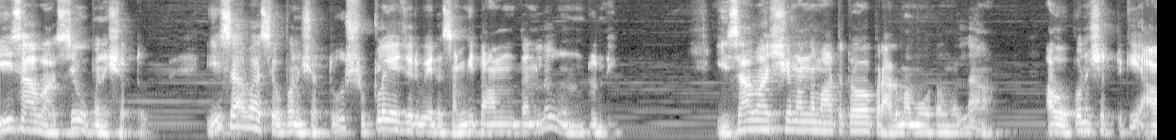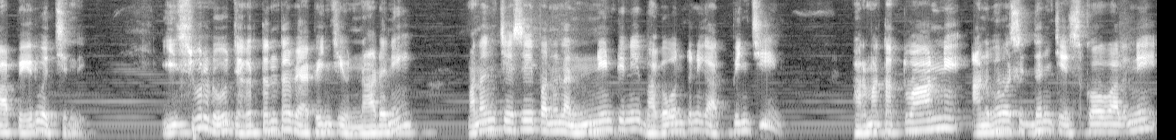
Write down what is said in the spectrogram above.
ఈశావాస్య ఉపనిషత్తు. ఈశావాస్య ఉపనిషత్తు శుక్లయజుర్వేద సంహితాంతంలో ఉంటుంది. ఈశావాస్యం అన్న మాటతో ప్రారంభమవటం వల్ల ఆ ఉపనిషత్తుకి ఆ పేరు వచ్చింది. ఈశ్వరుడు జగత్తంతా వ్యాపించి ఉన్నాడని మనం చేసే పనులన్నింటినీ భగవంతునికి అర్పించి పరమతత్వాన్ని అనుభవ సిద్ధం చేసుకోవాలని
